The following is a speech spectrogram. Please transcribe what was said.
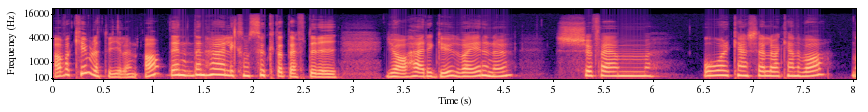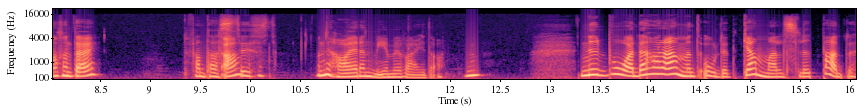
ja, vad kul att du gillar den. Ja, den, den har jag liksom suktat efter i, ja herregud, vad är det nu? 25 år kanske, eller vad kan det vara? Något sånt där. Fantastiskt. Och nu har jag den med mig varje dag. Mm. Ni båda har använt ordet gammalslipad.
